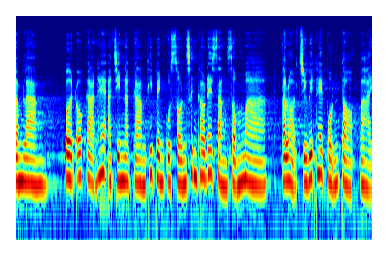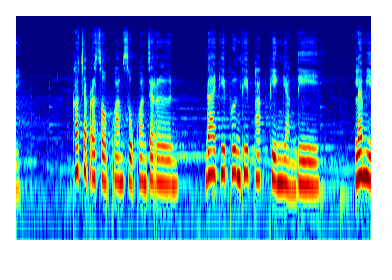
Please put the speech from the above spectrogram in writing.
กำลัง เปิดโอกาสให้อจินกรรมที่เป็นกุศลซึ่งเขาได้สั่งสมมา ตลอดชีวิตให้ผลต่อไป เขาจะประสบความสุขความเจริญ ได้ที่พึ่งที่พักพิงอย่างดี และมี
